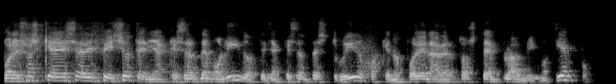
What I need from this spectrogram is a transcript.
Por eso es que ese edificio tenía que ser demolido, tenía que ser destruido, porque no pueden haber dos templos al mismo tiempo.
